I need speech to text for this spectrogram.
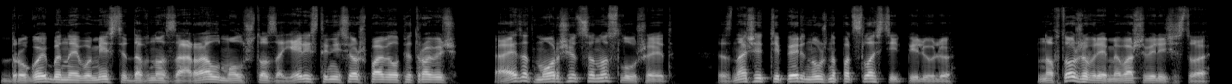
Другой бы на его месте давно заорал, мол, что за ересь ты несешь, Павел Петрович, а этот морщится, но слушает. Значит, теперь нужно подсластить пилюлю. Но в то же время, Ваше Величество,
